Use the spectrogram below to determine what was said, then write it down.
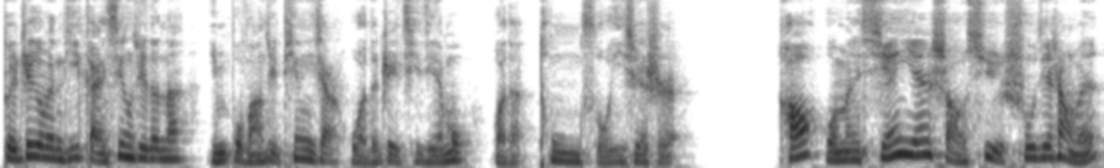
对这个问题感兴趣的呢，您不妨去听一下我的这期节目，我的通俗医学史。好，我们闲言少叙，书接上文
